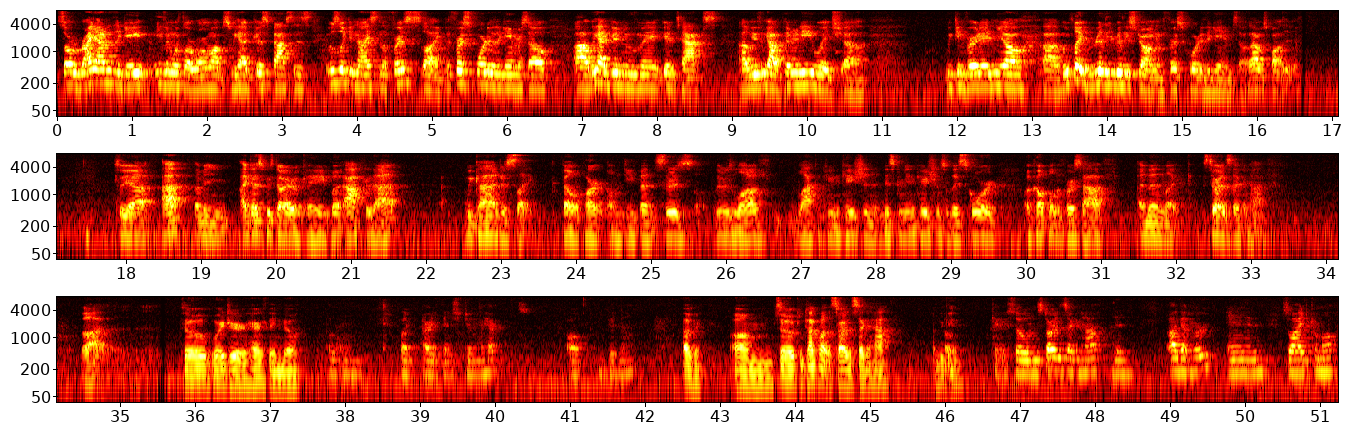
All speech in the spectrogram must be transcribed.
So right out of the gate, even with our warm ups, we had crisp passes. It was looking nice in the first like the first quarter of the game or so. Uh, we had good movement, good attacks. Uh, we even got a penalty, which uh, we converted. You know, uh, we played really, really strong in the first quarter of the game, so that was positive. So yeah, ap- I mean, I guess we started okay, but after that, we kind of just like fell apart on the defense. There's there was a lot of lack of communication and miscommunication. So they scored a couple in the first half, and then like started the second half. Uh, so where'd your hair thing go? Oh, um, like I already finished doing my hair. It's all good now. Okay. Um. So can you talk about the start of the second half of the Oh. game? Okay, so in the start of the second half, then I got hurt, and so I had to come off.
